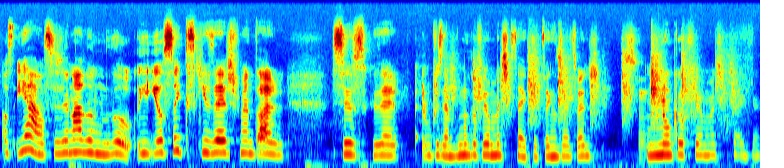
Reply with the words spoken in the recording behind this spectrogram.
Ou, yeah, ou seja, nada mudou. E eu sei que se quiser experimentar, se quiser, por exemplo, nunca fui a uma discoteca, eu tenho 18 anos, Sim. nunca fui a uma discoteca.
